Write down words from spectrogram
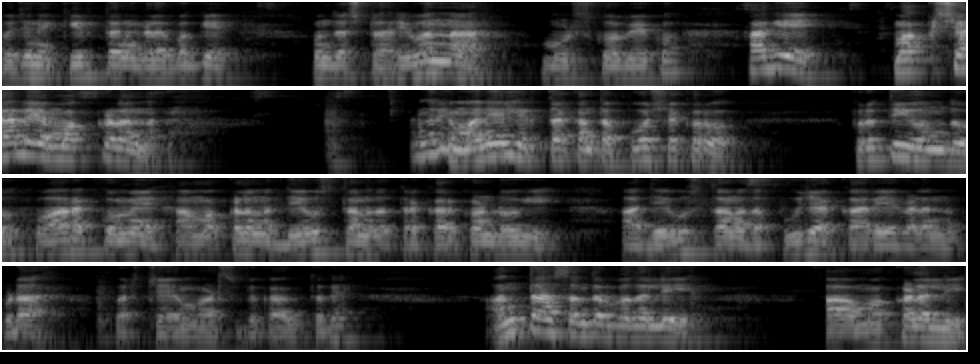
ಭಜನೆ, ಕೀರ್ತನೆಗಳ ಬಗ್ಗೆ ಒಂದಷ್ಟು ಅರಿವನ್ನು ಮೂಡಿಸ್ಕೋಬೇಕು. ಹಾಗೆ ಮಕ್, ಶಾಲೆಯ ಮಕ್ಕಳನ್ನು ಅಂದರೆ ಮನೆಯಲ್ಲಿರ್ತಕ್ಕಂಥ ಪೋಷಕರು ಪ್ರತಿಯೊಂದು ವಾರಕ್ಕೊಮ್ಮೆ ಆ ಮಕ್ಕಳನ್ನು ದೇವಸ್ಥಾನದ ಹತ್ರ ಕರ್ಕೊಂಡೋಗಿ ಆ ದೇವಸ್ಥಾನದ ಪೂಜಾ ಕಾರ್ಯಗಳನ್ನು ಕೂಡ ಪರಿಚಯ ಮಾಡಿಸಬೇಕಾಗುತ್ತದೆ. ಅಂತಹ ಸಂದರ್ಭದಲ್ಲಿ ಆ ಮಕ್ಕಳಲ್ಲಿ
